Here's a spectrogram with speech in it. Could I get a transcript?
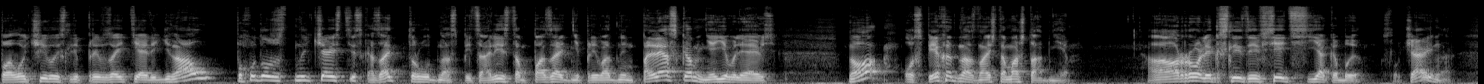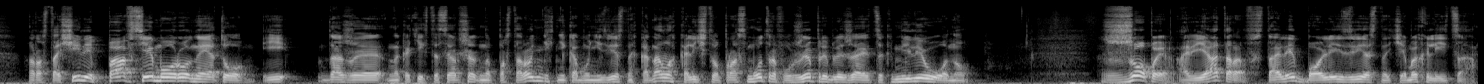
Получилось ли превзойти оригинал по художественной части, сказать трудно. Специалистом по заднеприводным пляскам не являюсь. Но успех однозначно масштабнее. А ролик, слитый в сеть якобы случайно, растащили по всему Рунету, и даже на каких-то совершенно посторонних, никому неизвестных каналах количество просмотров уже приближается к миллиону. Жопы авиаторов стали более известны, чем их лица.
